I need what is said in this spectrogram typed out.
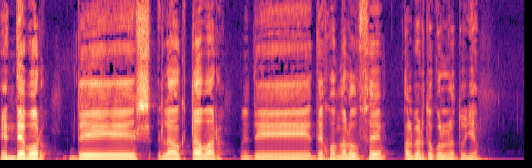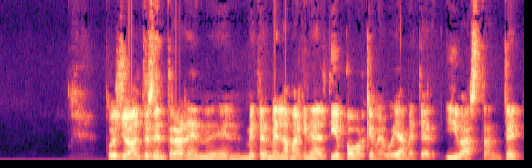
Endeavor, de la octava de, de Juan Galonce. Alberto, ¿cuál es la tuya? Pues yo antes de entrar en, en, meterme en la máquina del tiempo, porque me voy a meter y bastante,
